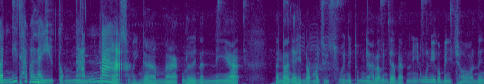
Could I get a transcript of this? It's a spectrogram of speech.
บันนี่ทำอะไรอยู่ตรงนั้นดอกน่ะ ไม้สวยงามมากเลยนั่นเนี่ย นานๆจะเห็นดอกไม้สวยๆในทุ่งหญ้าลาเวนเดอร์แบบนี้ อู้นี่ก็เป็นช่อหนึ่ง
